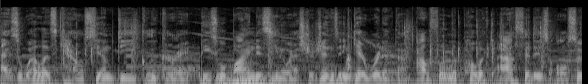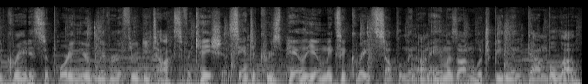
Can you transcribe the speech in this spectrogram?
as well as calcium D-glucarate. These will bind to xenoestrogens and get rid of them. Alpha lipoic acid is also great at supporting your liver through detoxification. Santa Cruz Paleo makes a great supplement on Amazon which will be linked down below.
